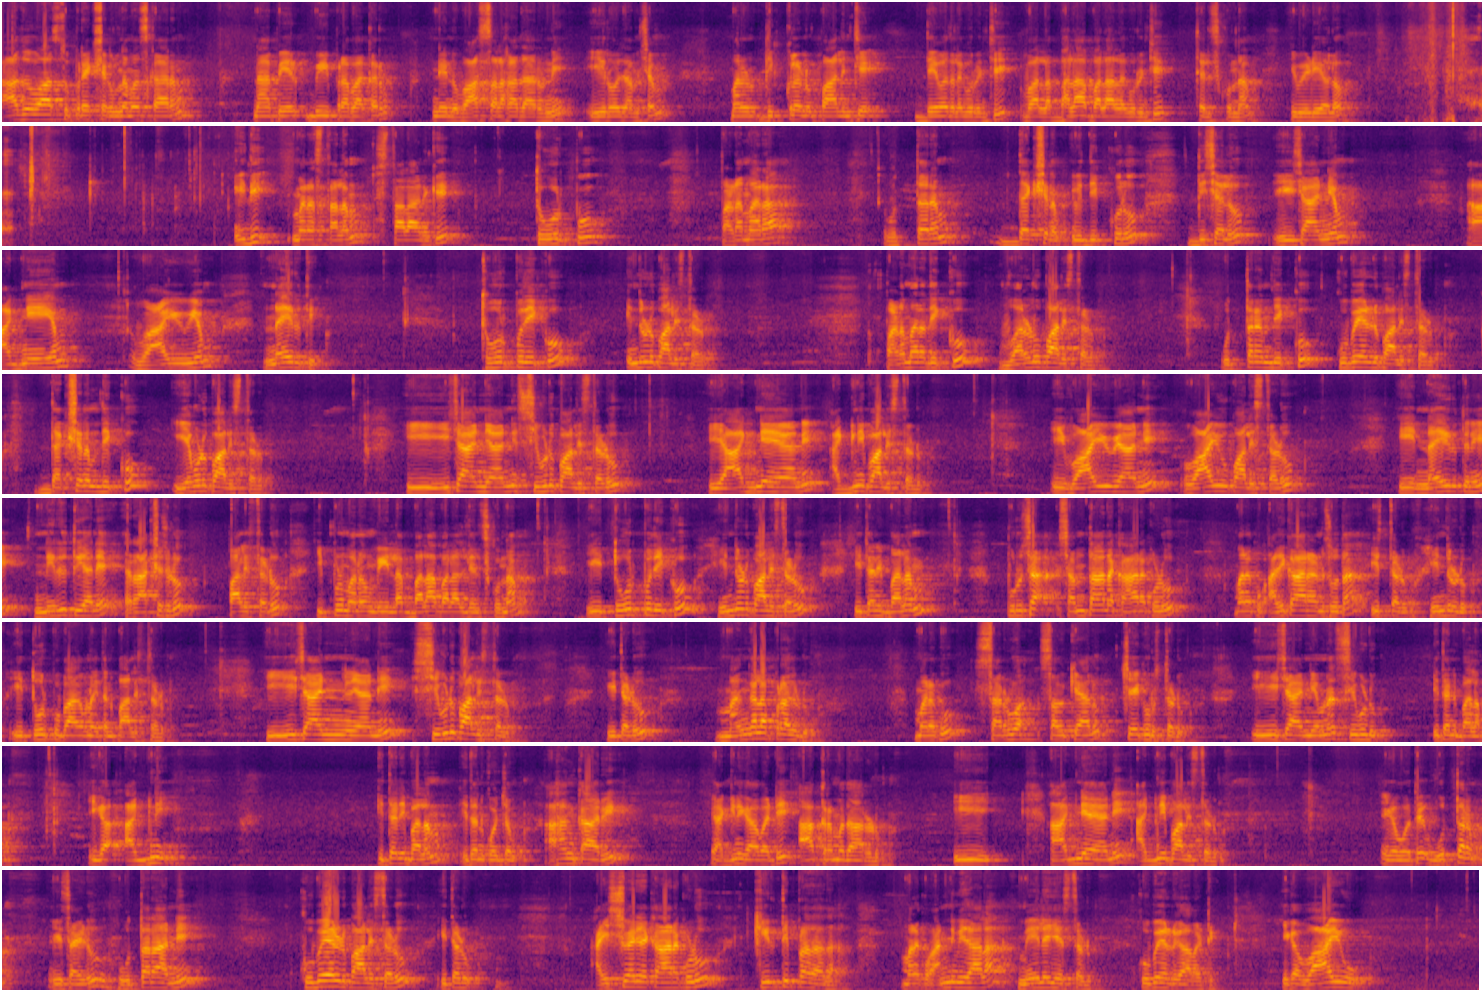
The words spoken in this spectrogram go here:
రాజువాస్తు ప్రేక్షకులు నమస్కారం. నా పేరు బి ప్రభాకర్. నేను వాస్తు సలహాదారుని. ఈరోజు అంశం మనం దిక్కులను పాలించే దేవతల గురించి వాళ్ళ బలాబలాల గురించి తెలుసుకుందాం ఈ వీడియోలో. ఇది మన స్థలం. స్థలానికి తూర్పు పడమర ఉత్తరం దక్షిణం. ఇవి దిక్కులు దిశలు ఈశాన్యం ఆగ్నేయం వాయువ్యం నైరుతి. తూర్పు దిక్కు ఇంద్రుడు పాలిస్తాడు. పడమర దిక్కు వరుణు పాలిస్తాడు. ఉత్తరం దిక్కు కుబేరుడు పాలిస్తాడు. దక్షిణం దిక్కు యముడు పాలిస్తాడు. ఈ ఈశాన్యాన్ని శివుడు పాలిస్తాడు. ఈ ఆగ్నేయాన్ని అగ్ని పాలిస్తాడు. ఈ వాయువ్యాన్ని వాయువు పాలిస్తాడు. ఈ నైరుతిని నిరుతి అనే రాక్షసుడు పాలిస్తాడు. ఇప్పుడు మనం వీళ్ళ బలాబలాలు తెలుసుకుందాం. ఈ తూర్పు దిక్కు ఇంద్రుడు పాలిస్తాడు. ఇతని బలం పురుష సంతాన కారకుడు మనకు అధికారాన్ని సూత ఇస్తాడు. ఇంద్రుడు ఈ తూర్పు భాగంలో ఇతను పాలిస్తాడు. ఈ ఈశాన్యాన్ని శివుడు పాలిస్తాడు. ఇతడు మంగళప్రదుడు. మనకు సర్వ సౌఖ్యాలు చేకూరుస్తాడు. ఈ ఈశాన్యమున శివుడు. ఇతని బలం. ఇక అగ్ని. ఇతని బలం ఇతను కొంచెం అహంకారి అగ్ని కాబట్టి ఆక్రమదారుడు. ఈ ఆగ్నేయాన్ని అగ్ని పాలిస్తాడు. ఇక పోతే ఉత్తరం. ఈ సైడు ఉత్తరాన్ని కుబేరుడు పాలిస్తాడు. ఇతడు ఐశ్వర్యకారకుడు కీర్తిప్రదాత. మనకు అన్ని విధాల మేలే చేస్తాడు కుబేరుడు కాబట్టి. ఇక వాయువు.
